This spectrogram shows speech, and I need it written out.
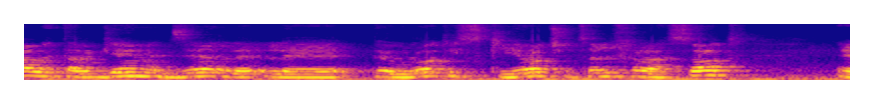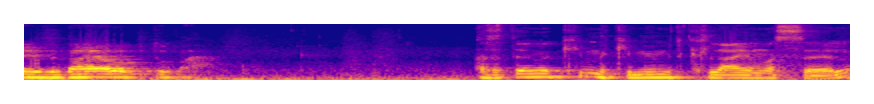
עכשיו לתרגם את זה לפעולות עסקיות שצריך לעשות, אה, זה בעיה לא פתורה. אז אתם מק- מקימים את קליימסל,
